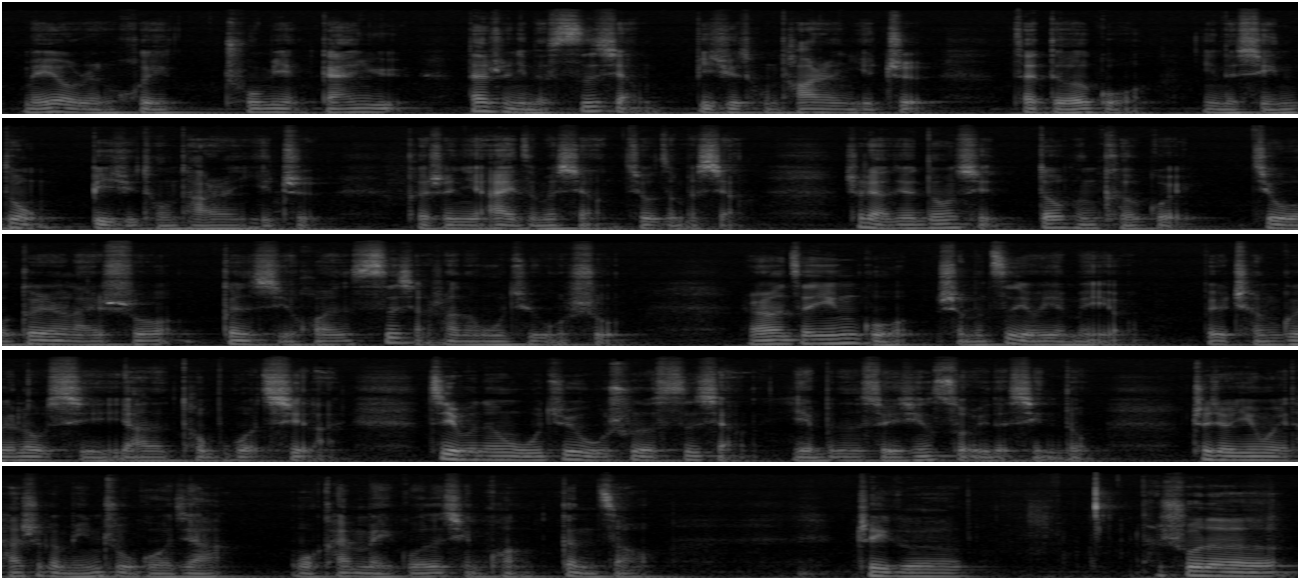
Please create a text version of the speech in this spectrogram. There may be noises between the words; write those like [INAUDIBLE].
没有人会出面干预，但是你的思想必须同他人一致。在德国，你的行动必须同他人一致，可是你爱怎么想就怎么想。这两件东西都很可贵。就我个人来说，更喜欢思想上的无拘无束。然而在英国，什么自由也没有，被陈规陋习压得透不过气来，既不能无拘无束的思想，也不能随心所欲的行动。这就因为它是个民主国家。我看美国的情况更糟。这个他说的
